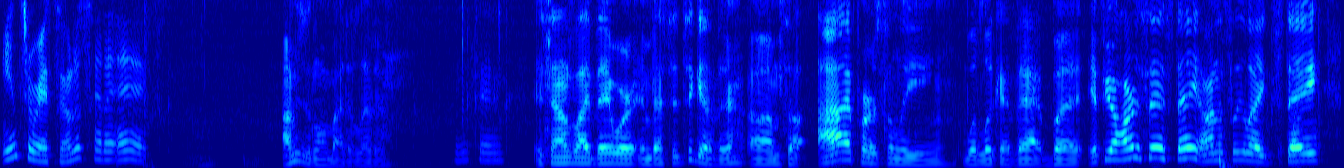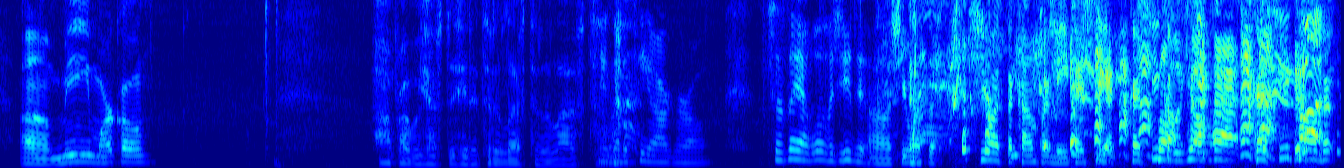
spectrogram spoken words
interesting. I'm just had to ask. I'm just going by the letter. Okay. It sounds like they were invested together. Um, so I personally would look at that. But if your heart says stay, honestly, like stay. Um, me, Marco, I'll probably have to hit it to the left, to the left. You got a PR girl. Shazam, what would you do? Oh, she wants to. She wants to come for me because she because she Public called because she called the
